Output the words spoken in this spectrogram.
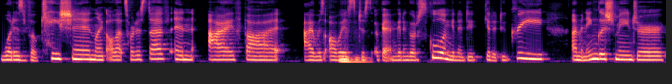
What is vocation? Like all that sort of stuff. And i thought i was always Mhm. just okay i'm going to go to school. I'm going to get a degree. I'm an english major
